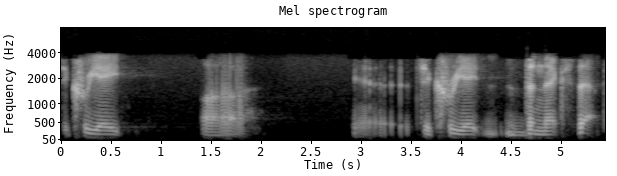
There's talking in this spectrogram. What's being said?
to create uh to create the next step.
